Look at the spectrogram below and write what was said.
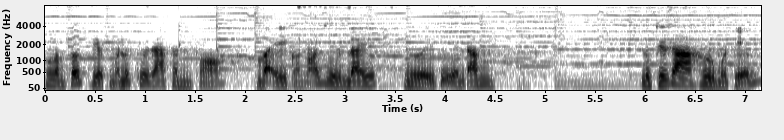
không làm tốt việc mà Đức Thiếu Gia phân phó, vậy còn nói gì được đây, người cứ yên tâm. Lục Thiếu Gia hừ một tiếng,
